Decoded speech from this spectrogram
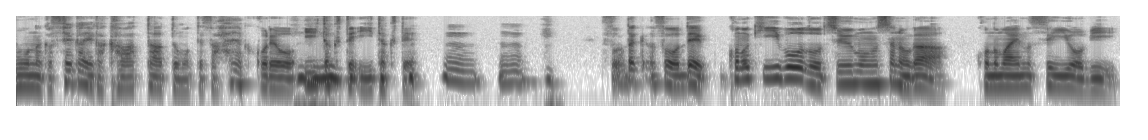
もうなんか世界が変わったって思ってさ、早くこれを言いたくて言いたくて。うん。うん。そう、だから、そう、で、このキーボードを注文したのが、この前の水曜日、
